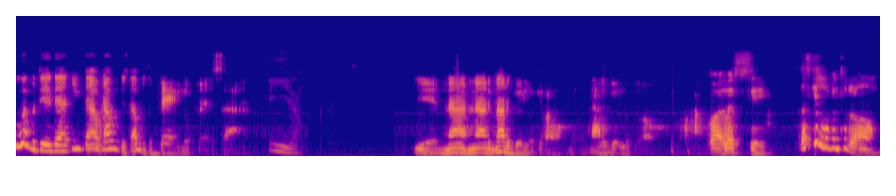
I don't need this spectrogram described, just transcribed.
whoever did that, you that, that was just that was just a bad look for that side. Yeah, Yeah, not not a, not a good look at all. Not a good look at all. But let's see. Let's get a little into the um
